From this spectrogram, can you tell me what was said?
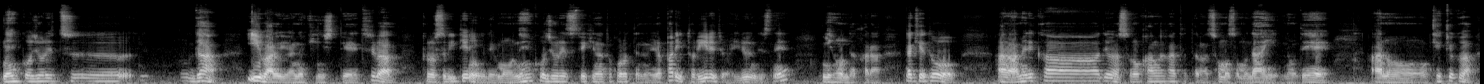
年功序列が、いい悪いは抜きにして、例えば、クロスリテイリングでも年功序列的なところっていうのをやっぱり取り入れてはいるんですね。日本だから。だけど、あの、アメリカではその考え方っていうのはそもそもないので、あの、結局は、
